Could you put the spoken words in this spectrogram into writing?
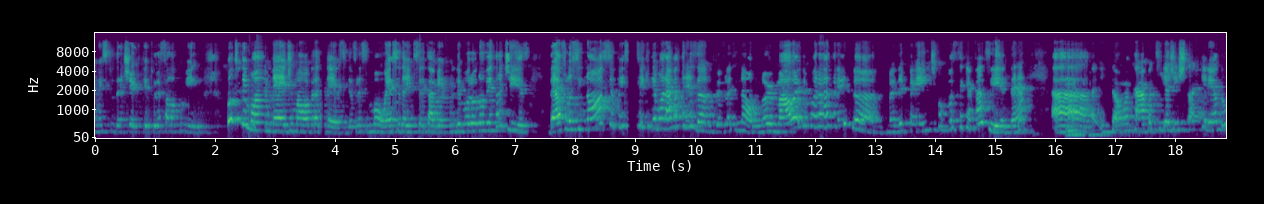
uma estudante de arquitetura falou comigo, quanto demora em média uma obra dessa? Eu falei assim, bom, essa daí que você está vendo demorou 90 dias. Daí ela falou assim, nossa, eu pensei que demorava três anos. Eu falei assim, não, o normal é demorar três anos, mas depende de como você quer fazer, né? Ah, então acaba que a gente está querendo,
